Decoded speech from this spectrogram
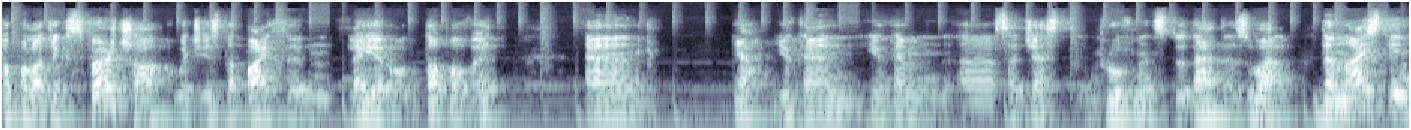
topologic Sverchok, which is the python layer on top of it. And yeah you can you can uh, suggest improvements to that as well. The nice thing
